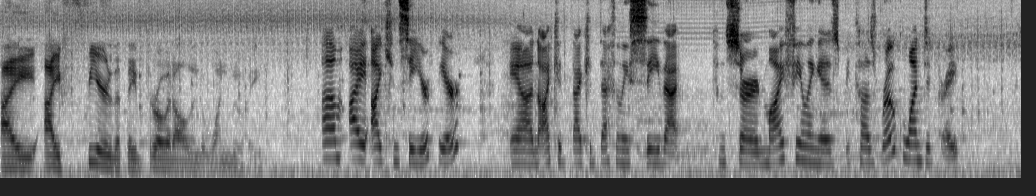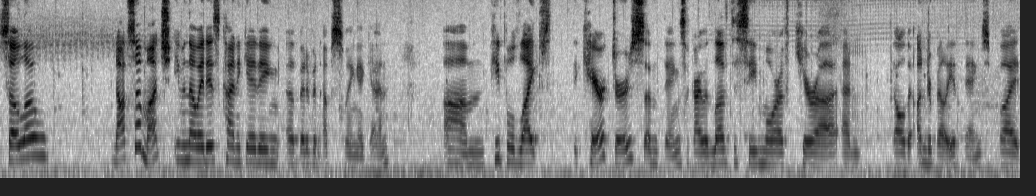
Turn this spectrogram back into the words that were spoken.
I I fear that they'd throw it all into one movie. Um, I I can see your fear, and I could I could definitely see that concern. My feeling is because Rogue One did great, Solo, not so much. Even though it is kind of getting a bit of an upswing again. Um, people liked the characters and things. Like I would love to see more of Qi'ra and all the underbelly and things, but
